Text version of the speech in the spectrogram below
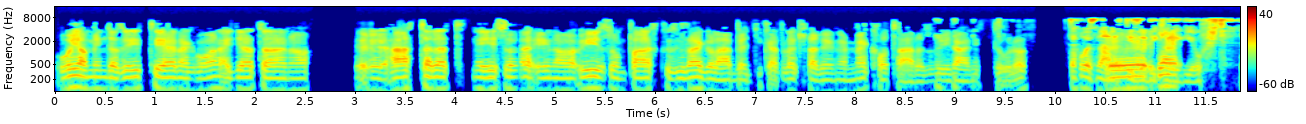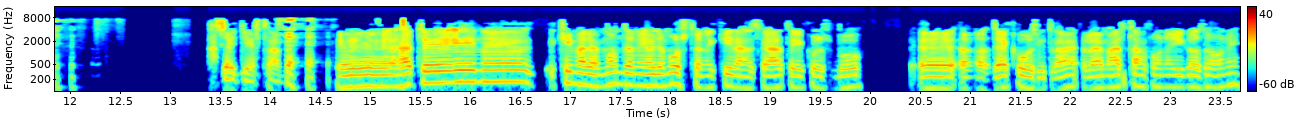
olyan, mint az ETL-nek van, egyáltalán a hátteret nézve, én a Wilson Park közül legalább egyiket lecserélném meghatározó irányítóra. Te hoznál egy tizedik De... légióst. Az egyértelmű. hát én kimerem mondani, hogy a mostani kilenc játékosból a Dekózit le, lemertem volna igazolni,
